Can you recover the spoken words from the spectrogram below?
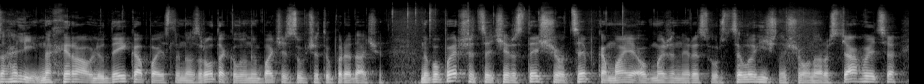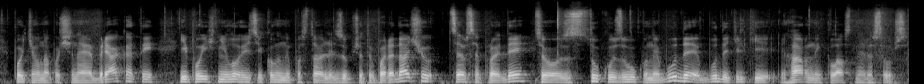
Взагалі, нахера у людей капає слина з рота, коли вони бачать зубчату передачу. Ну, по-перше, це через те, що цепка має обмежений ресурс. Це логічно, що вона розтягується, потім вона починає брякати. І по їхній логіці, коли не поставлять зубчату передачу, це все пройде. Цього стуку звуку не буде, буде тільки гарний класний ресурс.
